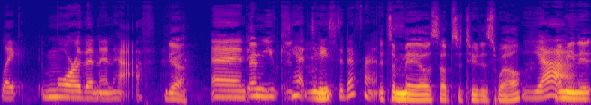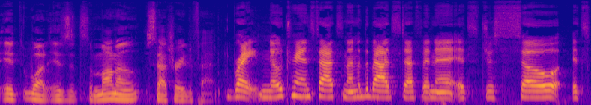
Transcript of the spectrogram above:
like more than in half. Yeah. And, And you can't it- taste the difference. It's a mayo substitute as well. Yeah. I mean, it, it what is it's a monosaturated fat. Right, no trans fats, none of the bad stuff in it. It's just so it's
